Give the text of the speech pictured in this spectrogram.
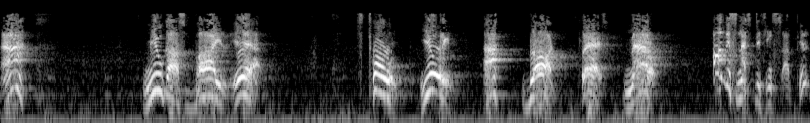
Huh? Mucus, bile, air, stool, urine, huh? blood, flesh, marrow. All these nasty things are filled,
